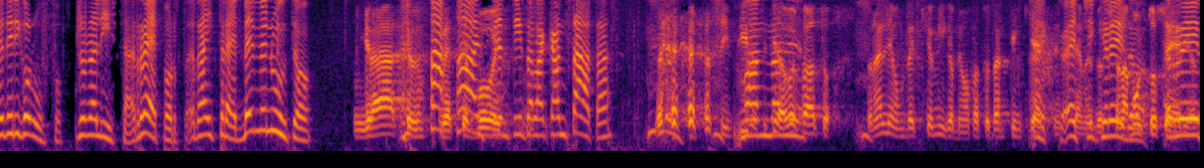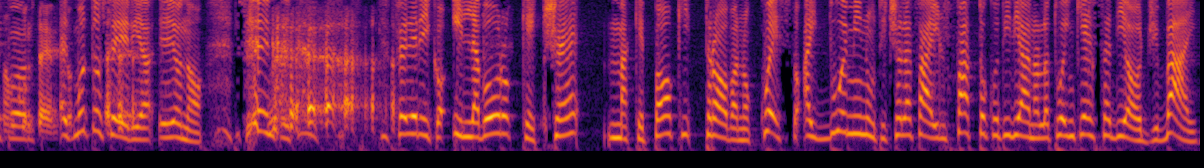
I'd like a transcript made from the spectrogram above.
Federico Ruffo, giornalista, report, Rai 3, benvenuto. Grazie, grazie Hai sentito la cantata? sì, mia. fatto, Tonelli è un vecchio amico, abbiamo fatto tante inchieste Ecco, eh, insieme, ci credo. molto seria, report, è molto seria, io no. Senti, Federico, il lavoro che c'è ma che pochi trovano. Questo, hai due minuti, ce la fai, il fatto quotidiano, la tua inchiesta di oggi, vai.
